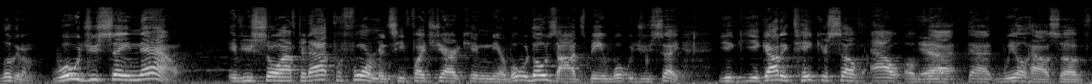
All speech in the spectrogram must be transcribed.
Look at him. What would you say now if you saw after that performance he fights Jared Cannonier? What would those odds be? What would you say? You, you got to take yourself out of Yeah. that that wheelhouse of,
